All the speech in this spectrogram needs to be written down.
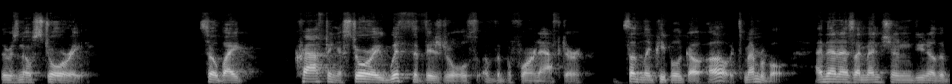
There was no story. So by crafting a story with the visuals of the before and after, suddenly people go, oh, it's memorable. And then, as I mentioned, you know, the,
